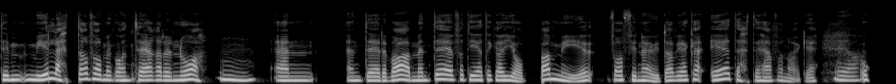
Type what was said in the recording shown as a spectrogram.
det er mye lettere for meg å håndtere det nå Mm. enn det det var. Men det er fordi at jeg har jobba mye for å finne ut av ja, hva er dette her for noe. ja. Og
